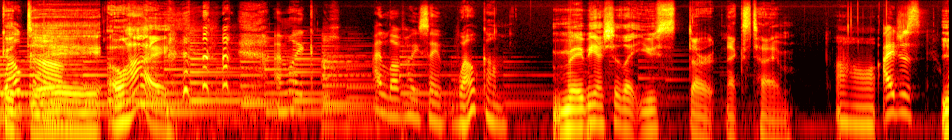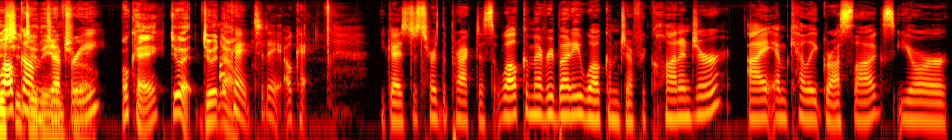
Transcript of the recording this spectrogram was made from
Good Welcome. day. Oh, hi. I'm like, oh, I love how you say welcome. Maybe I should let you start next time. Oh, I just You welcome Jeffrey. intro. Okay, do it. Do it now. Okay, today. Okay. You guys just heard the practice. Welcome, everybody. Welcome, Jeffrey Cloninger. I am Kelly Grosklags, your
